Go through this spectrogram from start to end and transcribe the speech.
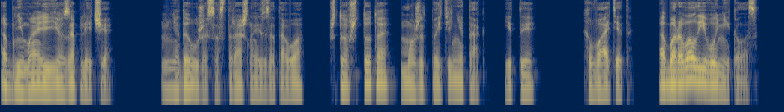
обнимая ее за плечи. «Мне до ужаса страшно из-за того, что что-то может пойти не так, и ты...» «Хватит!» — оборвал его Николас.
